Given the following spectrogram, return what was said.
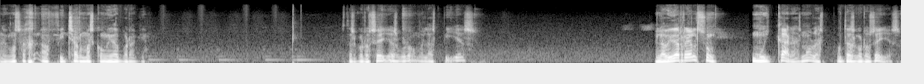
Vale, vamos a, fichar más comida por aquí. Estas grosellas, bro, me las pillas. En la vida real son muy caras, ¿no? Las putas grosellas.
